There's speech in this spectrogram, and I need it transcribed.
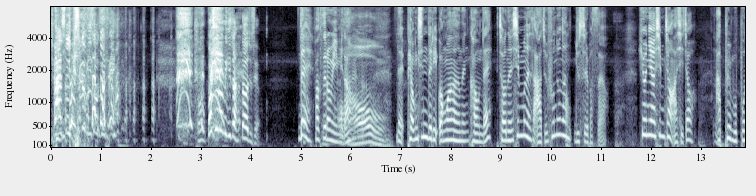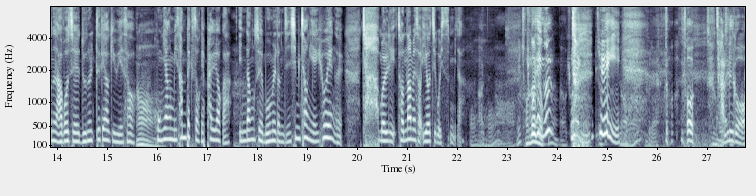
자또 지금 위성 선생 어, 박세롬이 기자 나와주세요 네, 박세롬입니다. 어우. 네, 병신들이 왕왕하는 가운데 저는 신문에서 아주 훈훈한 뉴스를 봤어요. 효녀 심청 아시죠? 앞을 못 보는 아버지의 눈을 뜨게 하기 위해서 어. 공양미 300석에 팔려가 인당수에 몸을 던진 심청이의 효행을 저 멀리 전남에서 이어지고 있습니다. 이 전남이 효행을 없구나. 어, 효행이 효행이 그래 더잘 읽어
